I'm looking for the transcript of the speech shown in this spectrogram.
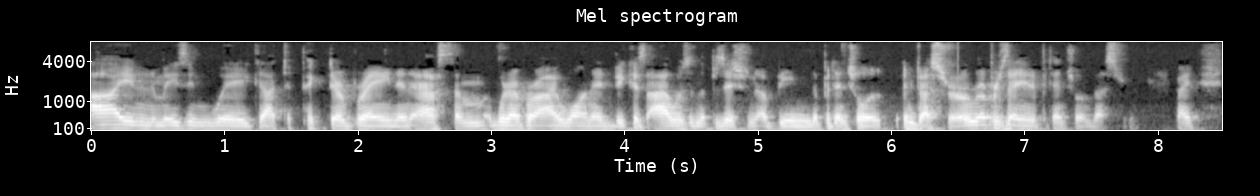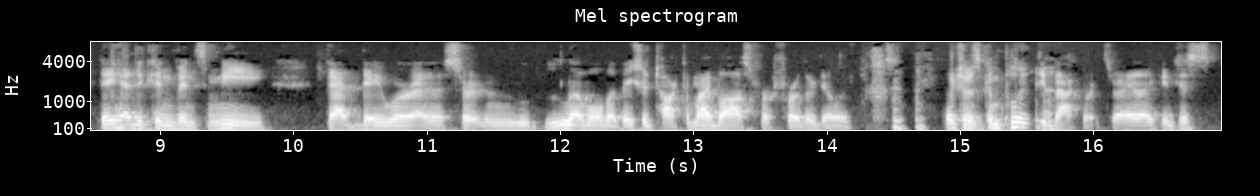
I, in an amazing way, got to pick their brain and ask them whatever I wanted because I was in the position of being the potential investor or representing a potential investor. Right? They had to convince me that they were at a certain level that they should talk to my boss for further diligence, which was completely backwards, right? Like it just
